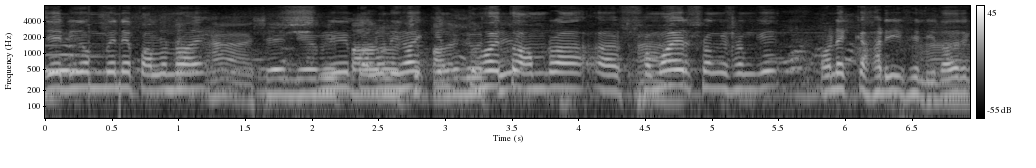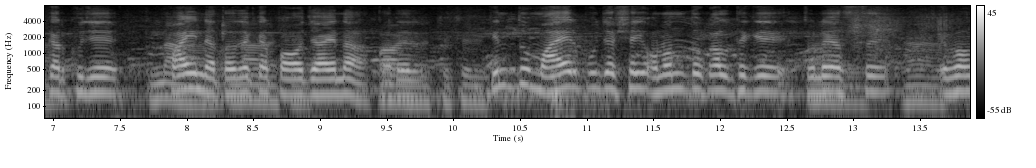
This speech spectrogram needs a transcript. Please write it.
যে নিয়ম মেনে পালন হয় হ্যাঁ পালনই হয় কিন্তু হয়তো আমরা সময়ের সঙ্গে সঙ্গে অনেককে হারিয়ে ফেলি। তাদেরকে আর খুঁজে পাই না তাদেরকে আর পাওয়া যায় না তাদের কিন্তু মায়ের পূজা সেই অনন্তকাল থেকে চলে আসছে হ্যাঁ। এবং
